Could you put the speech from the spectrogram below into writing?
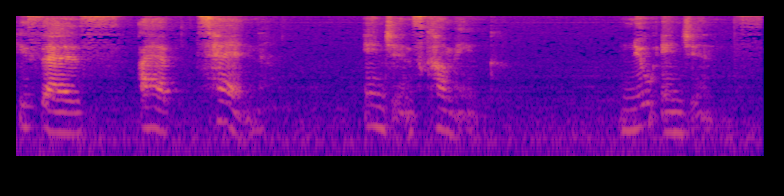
He says, I have 10 engines coming. New engines.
